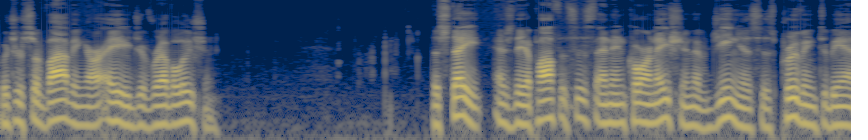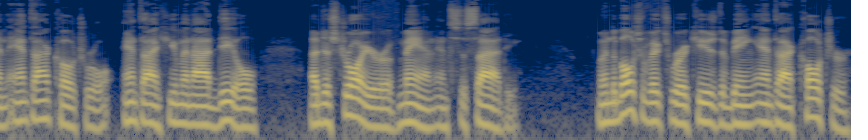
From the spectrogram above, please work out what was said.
which are surviving our age of revolution. The state, as the apotheosis and incarnation of genius, is proving to be an anti cultural, anti human ideal, a destroyer of man and society. When the Bolsheviks were accused of being anti culture,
